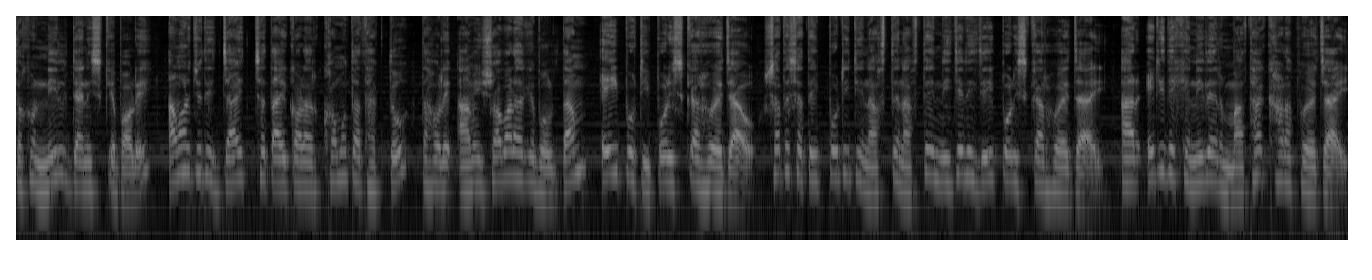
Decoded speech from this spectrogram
তখন নীল ড্যানিশকে বলে, আমার যদি যা ইচ্ছা তাই করার ক্ষমতা থাকতো, তাহলে আমি সবার আগে বলতাম, এই পটি পরিষ্কার হয়ে যাও। সাথে সাথেই পটিটি নাচতে নাচতে নিজে নিজেই পরিষ্কার হয়ে যায়। আর এটি দেখে নীলের মাথা খারাপ হয়ে যায়।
